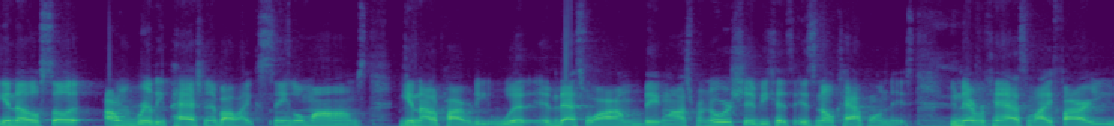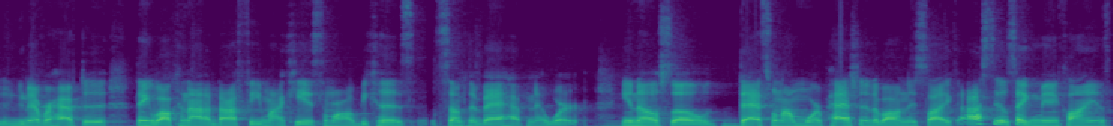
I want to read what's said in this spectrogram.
you know. So I'm really passionate about like single moms getting out of poverty. And that's why I'm big on entrepreneurship because it's no cap on this. Yeah. You never can have somebody fire you. You never have to think about can I not feed my kids tomorrow because something bad happened at work. Mm-hmm. You know, so that's what I'm more passionate about. And it's like I still take men clients,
